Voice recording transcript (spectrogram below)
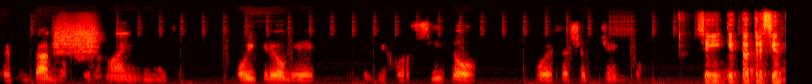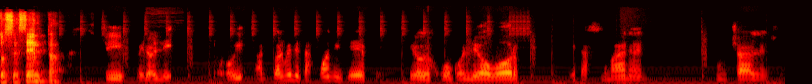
repuntando, pero no hay mucho. Hoy creo que el mejorcito puede ser Shevchenko. Sí, que está 360. Sí, pero hoy actualmente está jugando ITF creo que jugó con Leo Borg esta semana en un challenge.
